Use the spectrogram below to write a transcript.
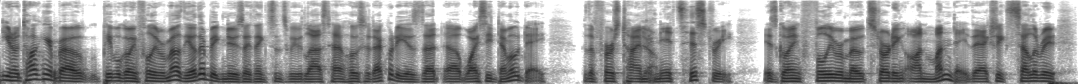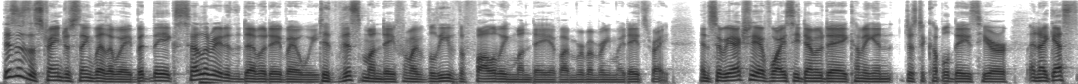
you know, talking about people going fully remote, the other big news I think since we last had hosted Equity is that uh, YC Demo Day for the first time Yeah. in its history is going fully remote starting on Monday. They actually accelerate. This is the strangest thing, by the way, but they accelerated the demo day by a week to this Monday from, I believe, the following Monday, if I'm remembering my dates right. And so we actually have YC demo day coming in just a couple days here. And I guess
